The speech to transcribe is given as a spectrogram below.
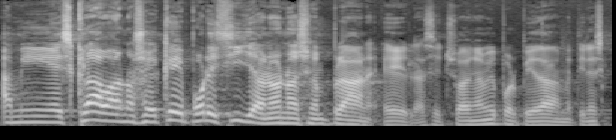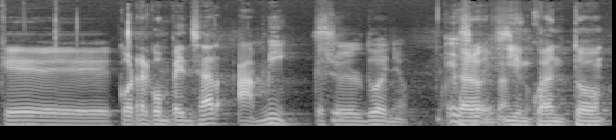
a mi esclava, no sé qué, pobrecilla. No, no es en plan, eh, le has hecho daño a mi propiedad, me tienes que co- recompensar a mí, que soy el dueño. Eso Claro, es. y en cuanto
